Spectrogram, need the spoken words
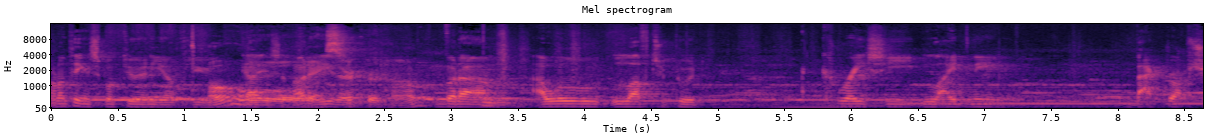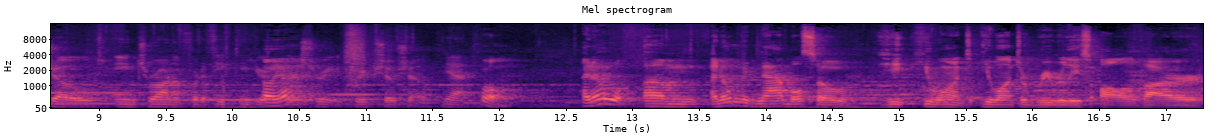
I don't think I spoke to any of you Oh, guys about it either. secret, huh? But um, I would love to put a crazy lightning backdrop show in Toronto for the 15th year Oh, yeah? anniversary Creepshow show. Yeah. Cool. I know. Um, I know McNabb also. He he wanted he wanted to re-release all of our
